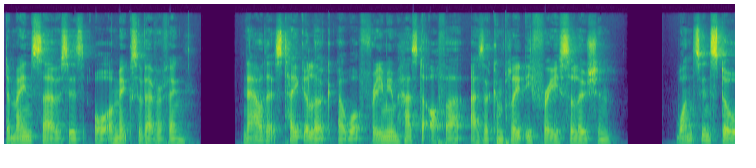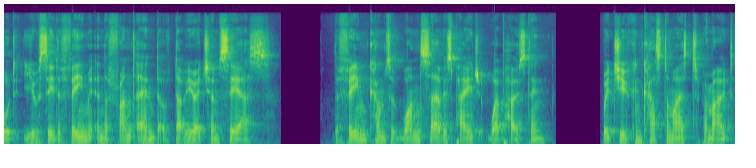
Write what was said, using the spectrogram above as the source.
domain services, or a mix of everything. Now let's take a look at what Freemium has to offer as a completely free solution. Once installed, you will see the theme in the front end of WHMCS. The theme comes with one service page web hosting, which you can customize to promote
